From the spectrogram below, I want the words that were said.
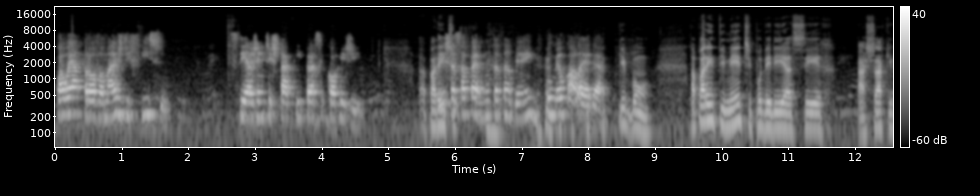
Qual é a prova mais difícil se a gente está aqui para se corrigir? Aparente... Deixa essa pergunta também para o meu colega. que bom. Aparentemente poderia ser achar que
